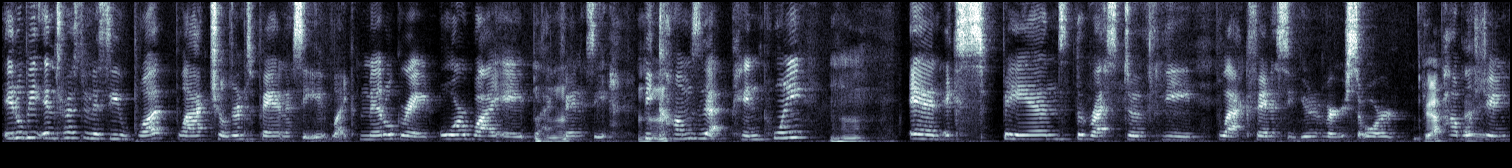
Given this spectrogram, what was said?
it'll be interesting to see what black children's fantasy like middle grade or ya black Mm-hmm. fantasy becomes that pinpoint and expands the rest of the black fantasy universe or Yeah. publishing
